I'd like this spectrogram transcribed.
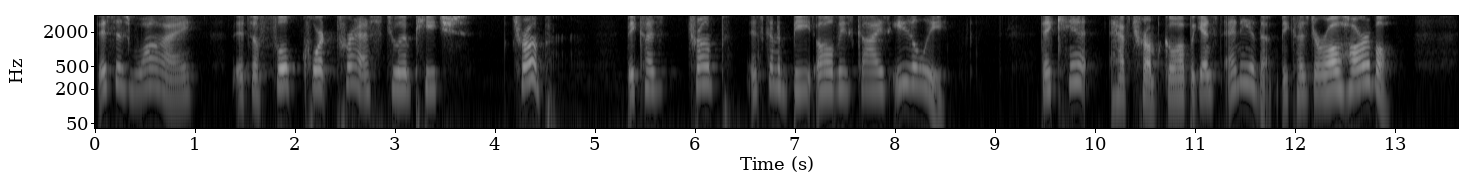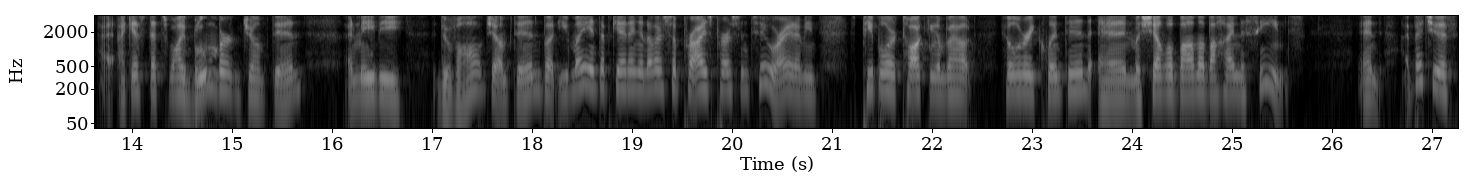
this is why it's a full court press to impeach Trump. Because Trump is going to beat all these guys easily. They can't have Trump go up against any of them because they're all horrible. I guess that's why Bloomberg jumped in and maybe Deval jumped in, but you might end up getting another surprise person too, right? I mean, people are talking about Hillary Clinton and Michelle Obama behind the scenes. And I bet you if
